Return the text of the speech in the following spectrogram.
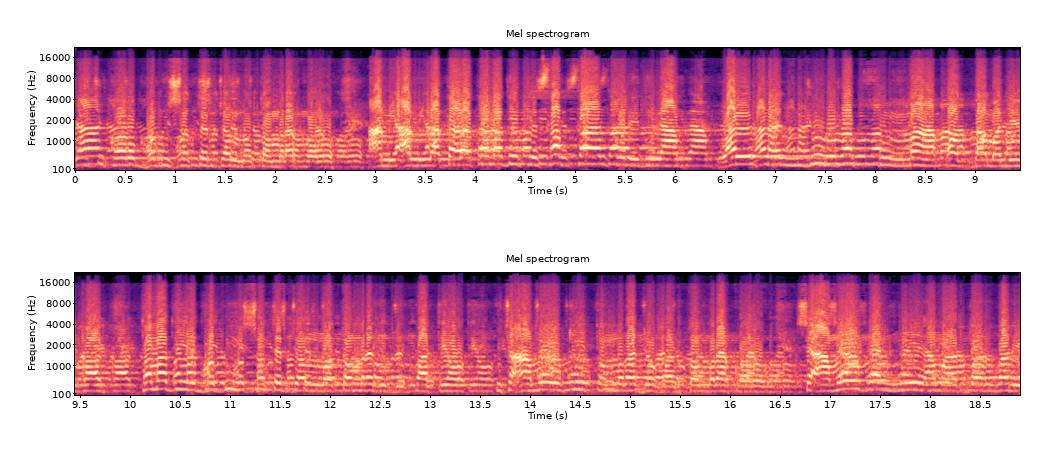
কিছু করো ভবিষ্যতের জন্য তোমরা করো। আমি আল্লাহ তাআলা তোমাদেরকে সাবধান করে দিলাম। মা তোমাদের ভবিষ্যতের জন্য তোমরা কিছু পাতেও কিছু আমল কি তোমরা জোগাড় তোমরা করো। সে আমলটা নিয়ে আমার দরবারে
